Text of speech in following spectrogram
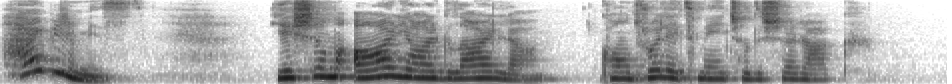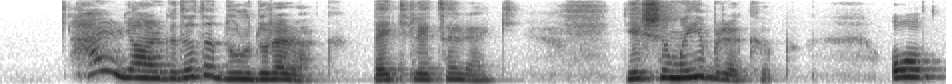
Her birimiz yaşamı ağır yargılarla kontrol etmeye çalışarak, her yargıda da durdurarak, bekleterek, yaşamayı bırakıp o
